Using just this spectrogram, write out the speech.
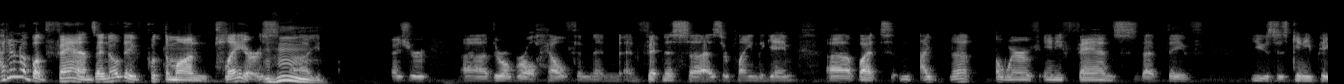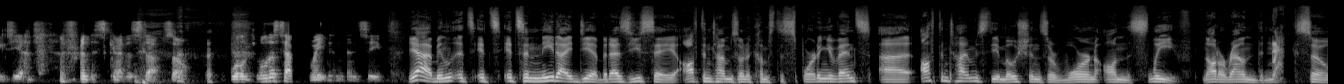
I don't know about fans. I know they've put them on players. Mm-hmm. You know, measure uh, their overall health and, and, and fitness uh, as they're playing the game. Uh, but I'm not aware of any fans that they've used as guinea pigs yet for this kind of stuff. So we'll we'll just have to wait and, and, see. Yeah, I mean it's it's it's a neat idea, but as you say, oftentimes when it comes to sporting events, uh, oftentimes the emotions are worn on the sleeve, not around the neck. So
